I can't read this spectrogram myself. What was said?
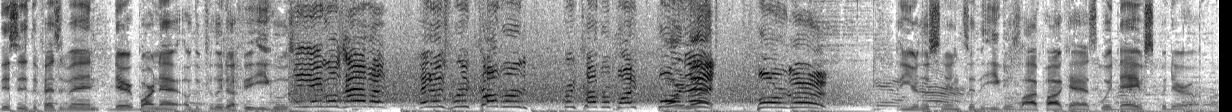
This is defensive end Derek Barnett of the Philadelphia Eagles. The Eagles have it. It is recovered. Recovered by Barnett. Barnett. And you're listening to the Eagles Live podcast with Dave Spadaro.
